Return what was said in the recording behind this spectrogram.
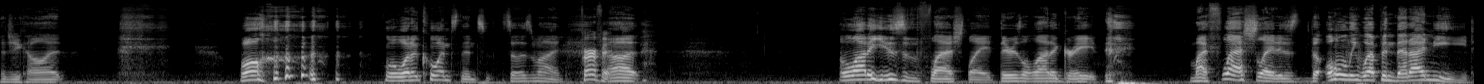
Did you call it? well, well, what a coincidence. So is mine. Perfect. Uh, a lot of use of the flashlight. There's a lot of great. My flashlight is the only weapon that I need.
